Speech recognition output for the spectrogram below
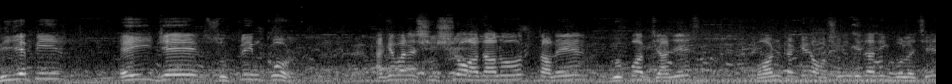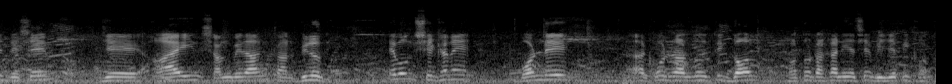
বিজেপির এই যে সুপ্রিম কোর্ট, একেবারে শীর্ষ আদালত তাদের গ্রুপ অফ জাজেস বনটাকে অসাংবিধানিক বলেছে, দেশের যে আইন, সংবিধান তার বিরোধী। এবং সেখানে বন্ডে কোন রাজনৈতিক দল কত টাকা নিয়েছে, বিজেপি কত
